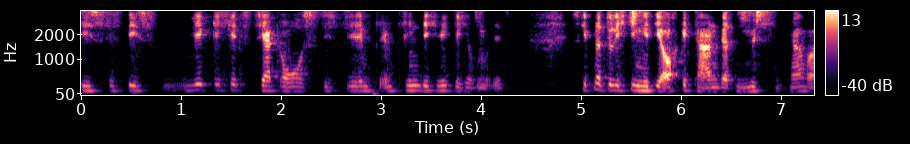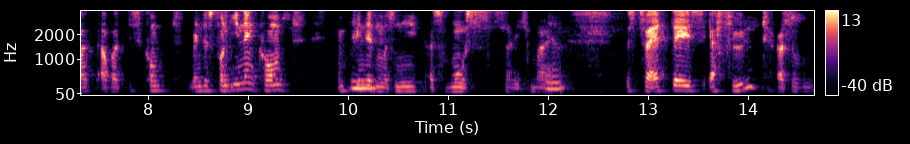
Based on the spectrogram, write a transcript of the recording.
die ist, die ist wirklich jetzt sehr groß. Die, die empfinde ich wirklich. Es gibt natürlich Dinge, die auch getan werden müssen. Ja, aber, aber das kommt, wenn das von innen kommt, empfindet mhm. man es nie als Muss, sage ich mal. Ja. Das zweite ist erfüllt. Also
